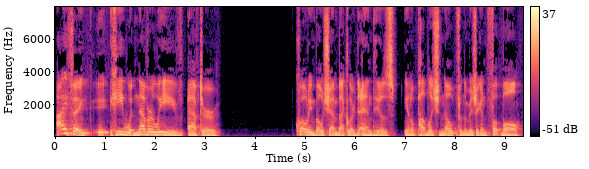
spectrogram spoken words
I think he would never leave after quoting Bo Schembechler to end his you know published note from the Michigan football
